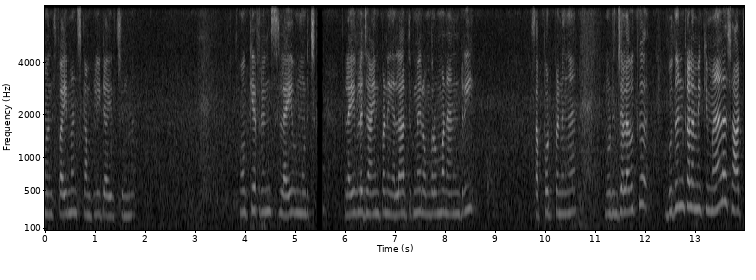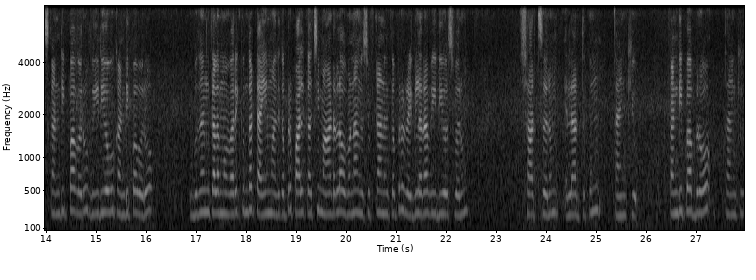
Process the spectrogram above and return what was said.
மந்த் ஃபைவ் மந்த்ஸ் கம்ப்ளீட் ஆயிடுச்சுங்க ஓகே ஃப்ரெண்ட்ஸ் லைவ் முடிச்சு லைவில் ஜாயின் பண்ண எல்லாத்துக்குமே ரொம்ப ரொம்ப நன்றி. சப்போர்ட் பண்ணுங்கள் முடிஞ்ச அளவுக்கு புதன்கிழமைக்கு மேலே ஷார்ட்ஸ் கண்டிப்பாக வரும் வீடியோவும் கண்டிப்பாக வரும். புதன்கிழமை வரைக்கும் தான் டைம் அதுக்கப்புறம் பால் காய்ச்சி மாடெல்லாம் ஒவ்வொன்றா அங்கே ஷிஃப்ட் ஆனதுக்கப்புறம் ரெகுலராக வீடியோஸ் வரும். ஷார்ட்ஸ் வரும். எல்லாத்துக்கும் தேங்க்யூ கண்டிப்பாக ப்ரோ தேங்க்யூ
